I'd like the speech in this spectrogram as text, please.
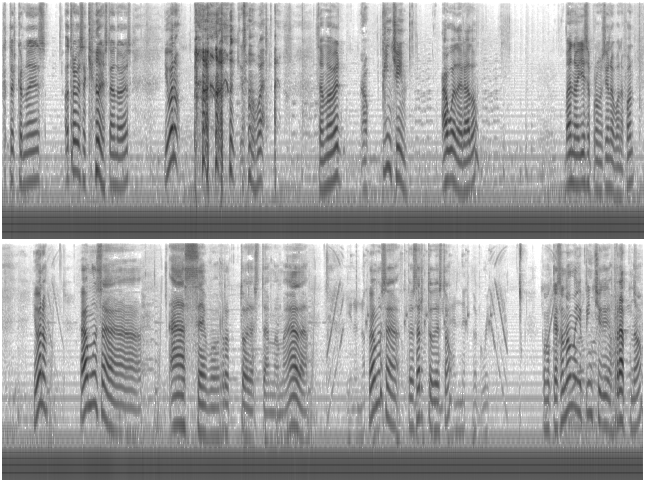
Que tal carnales. Otra vez aquí estando ahora. Y bueno, se me va. A ver a pinche agua de helado. Bueno, ahí se promociona Bonafón. Y bueno, vamos a. Ah, se borró toda esta mamada. Vamos a empezar todo esto. Como que sonó medio pinche rap, ¿no?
